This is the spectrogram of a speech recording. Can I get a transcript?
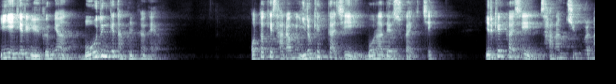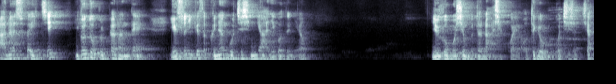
이 얘기를 읽으면 모든 게 다 불편해요. 어떻게 사람을 이렇게까지 몰아낼 수가 있지? 이렇게까지 사람 취급을 안 할 수가 있지? 이것도 불편한데 예수님께서 그냥 고치신 게 아니거든요. 읽어보신 분들은 아실 거예요. 어떻게 고치셨죠?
